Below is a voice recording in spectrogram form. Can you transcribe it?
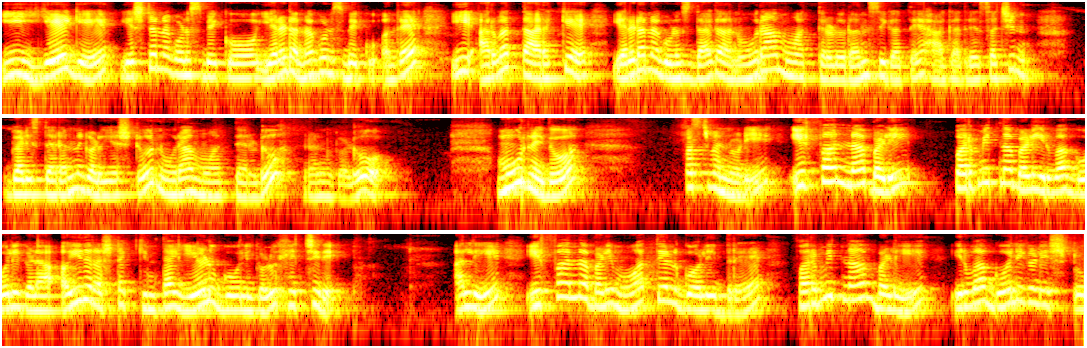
ಈ ಎಗೆ ಎಷ್ಟನ್ನ ಗುಣಿಸ್ಬೇಕು? ಎರಡನ್ನ ಗುಣಿಸ್ಬೇಕು. ಅಂದ್ರೆ ಈ ಅರವತ್ತಾರಕ್ಕೆ ಎರಡನ್ನ ಗುಣಿಸಿದಾಗ ನೂರ ಮೂವತ್ತೆರಡು ರನ್ ಸಿಗತ್ತೆ. ಹಾಗಾದ್ರೆ ಸಚಿನ್ ಗಳಿಸಿದ ರನ್ಗಳು ಎಷ್ಟು? ನೂರ ಮೂವತ್ತೆರಡು ರನ್ಗಳು ಮೂರನೇದು ಫಸ್ಟ್ ಒನ್ ನೋಡಿ. ಇರ್ಫಾನ್ನ ಬಳಿ, ಪರ್ಮಿತ್ನ ಬಳಿ ಇರುವ ಗೋಲಿಗಳ ಐದರಷ್ಟಕ್ಕಿಂತ ಏಳು ಗೋಲಿಗಳು ಹೆಚ್ಚಿದೆ. ಅಲ್ಲಿ ಇರ್ಫಾನ್ನ ಬಳಿ ಮೂವತ್ತೇಳು ಗೋಲಿದ್ರೆ ಫರ್ಮಿತ್ನ ಬಳಿ ಇರುವ ಗೋಲಿಗಳೆಷ್ಟು?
